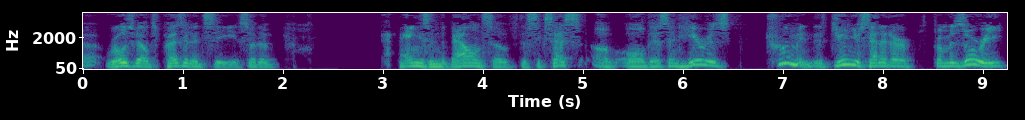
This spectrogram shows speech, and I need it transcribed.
Uh, Roosevelt's presidency sort of hangs in the balance of the success of all this. And here is Truman, this junior senator from Missouri,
